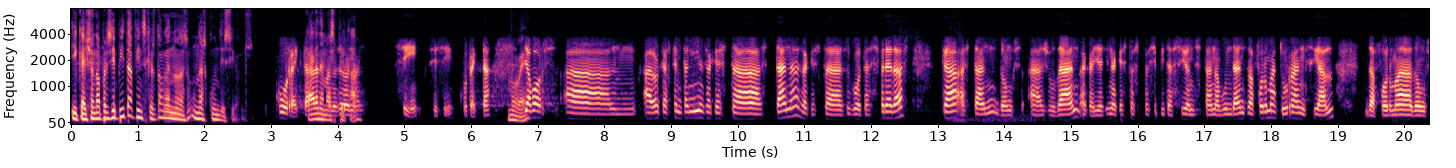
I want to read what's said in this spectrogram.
I que això no precipita fins que es donen unes, unes condicions. Correcte. Que ara anem a explicar. Sí, sí, sí, correcte. Molt bé. Llavors, eh, ara el que estem tenint és aquestes danes, aquestes gotes fredes, que estan doncs, ajudant a que hi hagin aquestes precipitacions tan abundants de forma torrencial, de forma doncs,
